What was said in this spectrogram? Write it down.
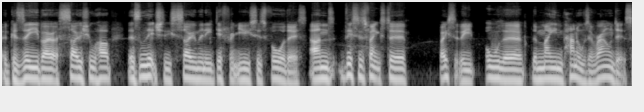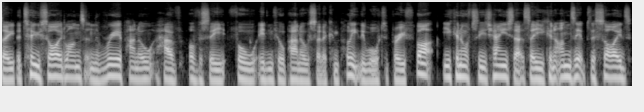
a gazebo, a social hub. There's literally so many different uses for this. And this is thanks to basically all the, the main panels around it. So the two side ones and the rear panel have obviously full infill panels, so they're completely waterproof, but you can obviously change that. So you can unzip the sides,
